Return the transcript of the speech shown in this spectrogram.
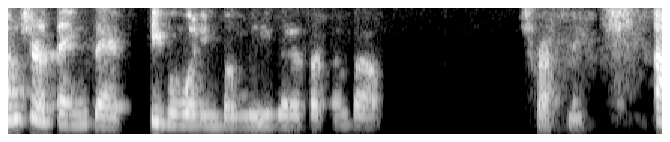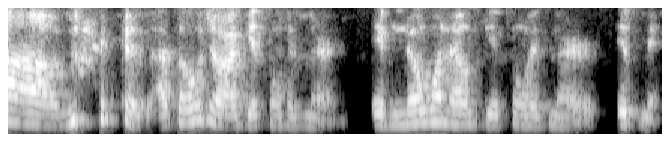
I'm sure things that people wouldn't believe that I talk to about. Trust me, um, because I told y'all I get on his nerves. If no one else gets on his nerves, it's me.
